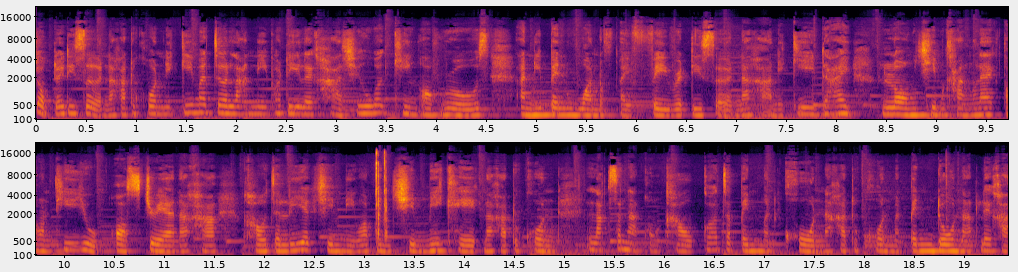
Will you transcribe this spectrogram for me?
จบด้วยดีเซอร์ตนะคะทุกคนนิกกี้มาเจอร้านนี้พอดีเลยค่ะ ชื่อว่า King of Rose อันนี้เป็น one of my favorite dessert นะคะนิกกี้ได้ลองชิมครั้งแรกตอนที่อยู่ออสเตรียนะคะ เขาจะเรียกชิ้นนี้ว่าเป็นชิมมี่เค้กนะคะทุกคนลักษณะของเขาก็จะเป็นเหมือนโคนนะคะทุกคนมือนเป็นโดนัทเลยค่ะ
